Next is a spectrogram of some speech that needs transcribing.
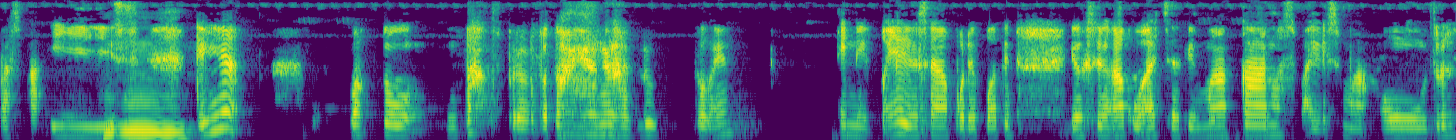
Mas Pais. Mm-mm. Kayaknya waktu entah berapa tahun yang lalu, pokoknya ini pokoknya yang sering aku repotin, yang sering aku ajakin makan, Mas Pais mau, terus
